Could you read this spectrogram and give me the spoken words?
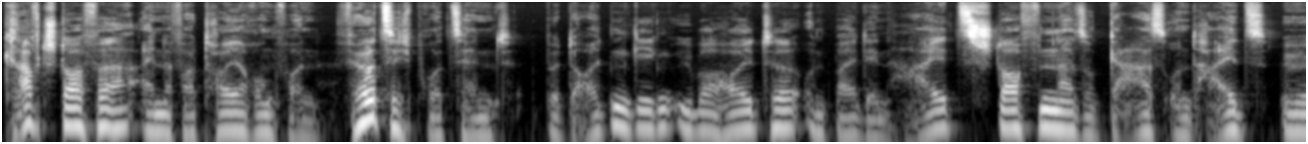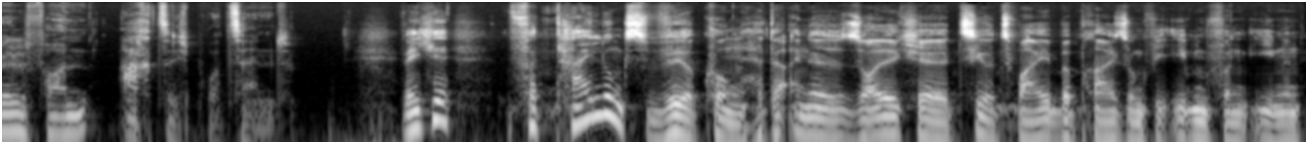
Kraftstoffe eine Verteuerung von 40 Prozent bedeuten gegenüber heute und bei den Heizstoffen, also Gas und Heizöl, von 80 Prozent. Welche Verteilungswirkung hätte eine solche CO2-Bepreisung wie eben von Ihnen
